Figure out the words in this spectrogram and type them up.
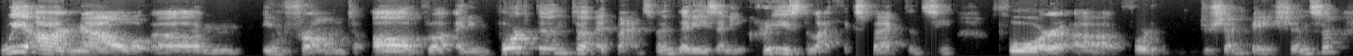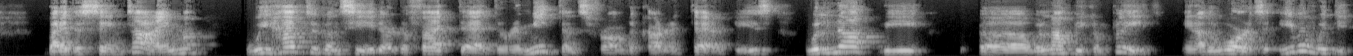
we are now um, in front of uh, an important advancement that is an increased life expectancy for, uh, for Duchenne patients. But at the same time, we have to consider the fact that the remittance from the current therapies will not be, uh, will not be complete. In other words, even with, the,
